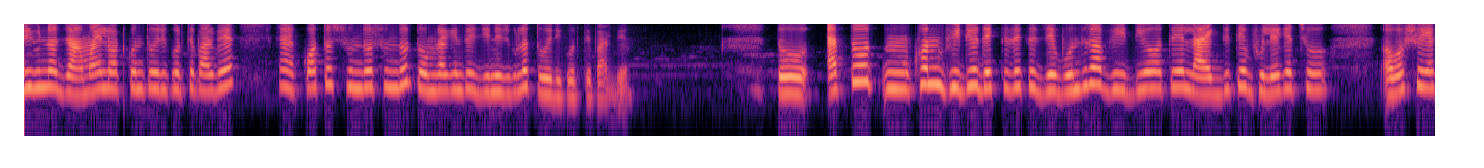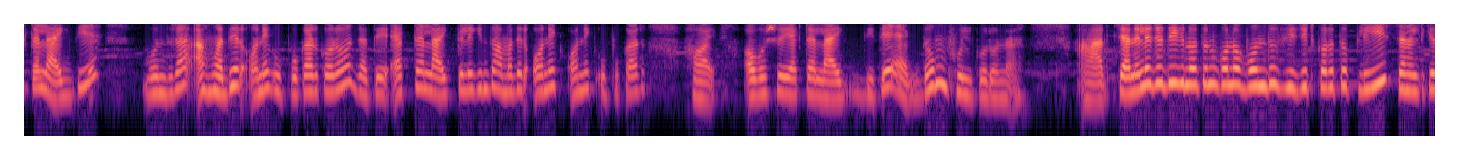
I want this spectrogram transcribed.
বিভিন্ন জামায় লটকন তৈরি করতে পারবে। হ্যাঁ কত সুন্দর সুন্দর তোমরা কিন্তু এই জিনিসগুলো তৈরি করতে পারবে। তো এতক্ষণ ভিডিও দেখতে দেখতে যে বন্ধুরা ভিডিওতে লাইক দিতে ভুলে গেছো, অবশ্যই একটা লাইক দিয়ে বন্ধুরা, আমাদের অনেক উপকার করো, যাতে একটা লাইক পেলে কিন্তু আমাদের অনেক অনেক উপকার হয়। অবশ্যই একটা লাইক দিতে একদম ভুল করো না। আর চ্যানেলে যদি নতুন কোনো বন্ধু ভিজিট করো, তো প্লিজ চ্যানেলটিকে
